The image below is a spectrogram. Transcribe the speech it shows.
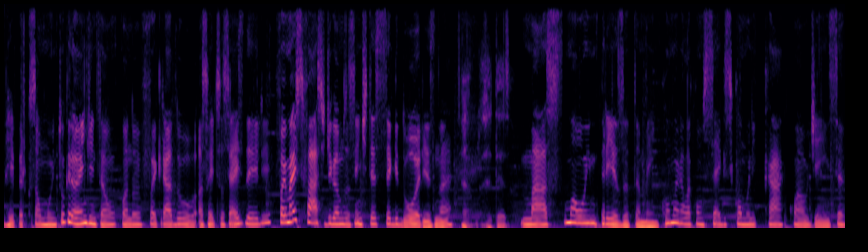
repercussão muito grande, então quando foi criado as redes sociais dele, foi mais fácil, digamos assim, de ter seguidores, né? É, com certeza. Mas uma empresa empresa também? Como ela consegue se comunicar com a audiência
